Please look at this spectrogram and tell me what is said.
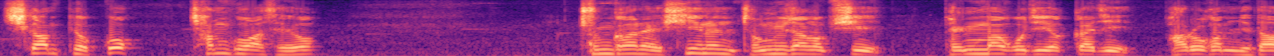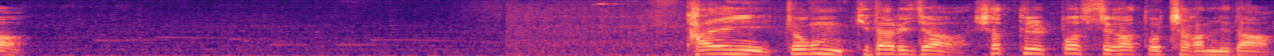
시간표 꼭 참고하세요. 중간에 쉬는 정류장 없이 백마고지역까지 바로 갑니다. 다행히 조금 기다리자 셔틀 버스가 도착합니다.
